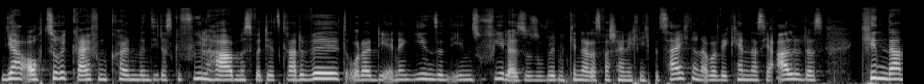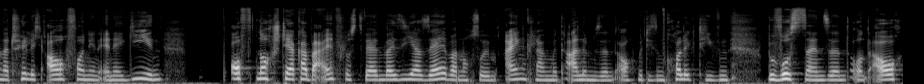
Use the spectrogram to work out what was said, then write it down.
ja auch zurückgreifen können, wenn sie das Gefühl haben, es wird jetzt gerade wild oder die Energien sind ihnen zu viel. Also so würden Kinder das wahrscheinlich nicht bezeichnen, aber wir kennen das ja alle, dass Kinder natürlich auch von den Energien oft noch stärker beeinflusst werden, weil sie ja selber noch so im Einklang mit allem sind, auch mit diesem kollektiven Bewusstsein sind und auch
